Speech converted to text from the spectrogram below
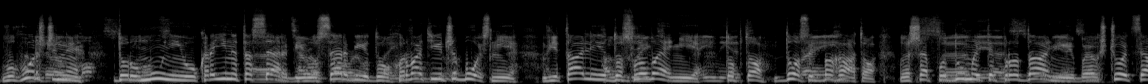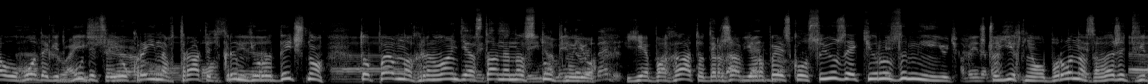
в Угорщині до Румунії, України та Сербії, у Сербії до Хорватії чи Боснії, в Італії до Словенії. Тобто досить багато. Лише подумайте про Данію, бо якщо ця угода відбудеться і Україна втратить Крим юридично, то певно Гренландія стане наступною. Є багато держав Європейського союзу, які розуміють, що їхня оборона залежить від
